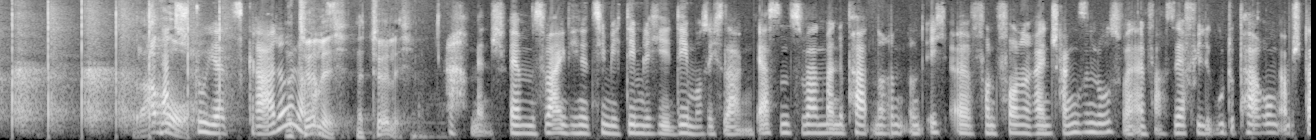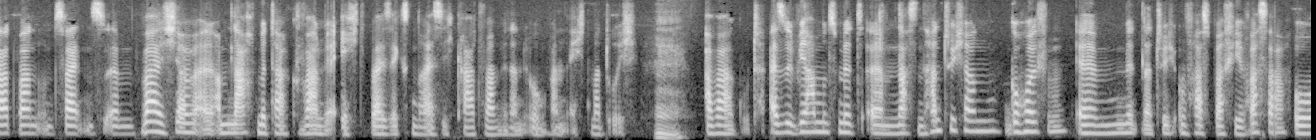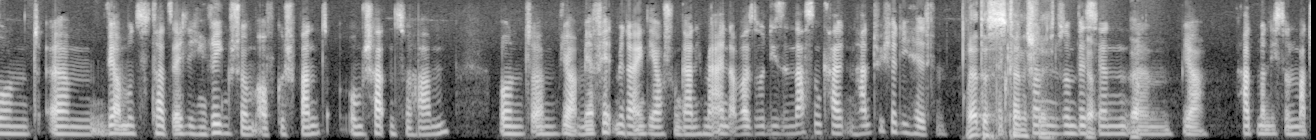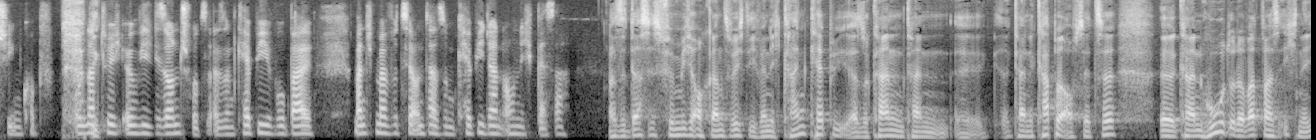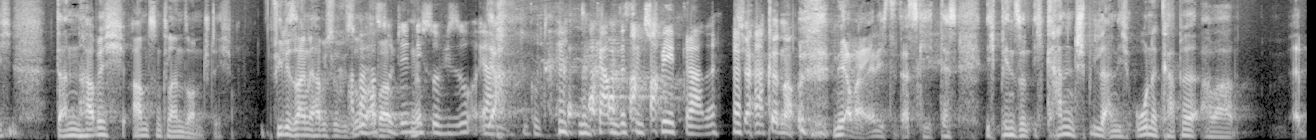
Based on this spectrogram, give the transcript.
Bravo! Hast du jetzt gerade? Natürlich, natürlich. Ach Mensch, ähm, es war eigentlich eine ziemlich dämliche Idee, muss ich sagen. Erstens waren meine Partnerin und ich äh, von vornherein chancenlos, weil einfach sehr viele gute Paarungen am Start waren. Und zweitens ähm, war ich ja äh, am Nachmittag waren wir echt bei 36 Grad, waren wir dann irgendwann echt mal durch. Mhm. Aber gut, also wir haben uns mit ähm, nassen Handtüchern geholfen, ähm, mit natürlich unfassbar viel Wasser und ähm, wir haben uns tatsächlich einen Regenschirm aufgespannt, um Schatten zu haben. Und ähm, ja, mehr fällt mir da eigentlich auch schon gar nicht mehr ein. Aber so diese nassen, kalten Handtücher, die helfen. Ja, das da ist keine schlecht. So ein bisschen, ja, ja. Ähm, ja, hat man nicht so einen matschigen Kopf. Und natürlich irgendwie Sonnenschutz, also ein Cappy, wobei manchmal wird es ja unter so einem Cappy dann auch nicht besser. Also das ist für mich auch ganz wichtig. Wenn ich kein Cappy, also kein, kein, äh, keine Kappe aufsetze, äh, keinen Hut oder was weiß ich nicht, dann habe ich abends einen kleinen Sonnenstich. Viele sagen, den habe ich sowieso. Aber hast aber, du den ne? nicht sowieso? Ja, ja. gut. Der kam ein bisschen spät gerade. Ja, genau. Nee, aber ehrlich, das geht. Das, ich bin so, ich kann Spiele eigentlich ohne Kappe, aber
